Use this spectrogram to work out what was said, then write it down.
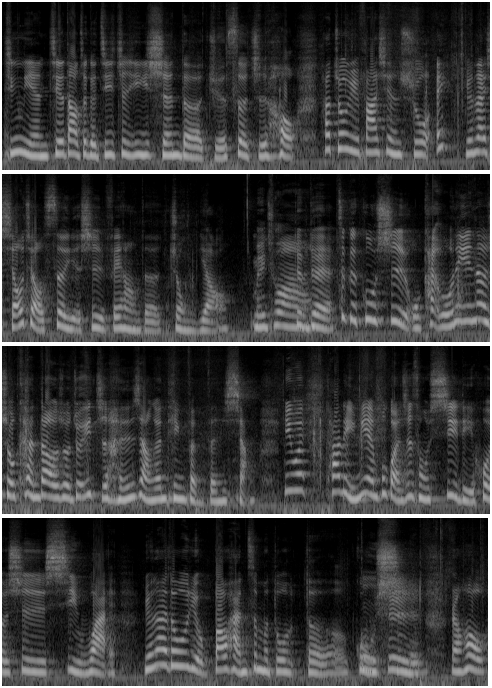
今年接到这个机智医生的角色之后，她终于发现说，哎，原来小角色也是非常的重要，没错啊，对不对？这个故事我看我那天那个时候看到的时候，就一直很想跟听粉分享，因为它里面不管是从戏里或者是戏外，原来都有包含这么多的故事，然后。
